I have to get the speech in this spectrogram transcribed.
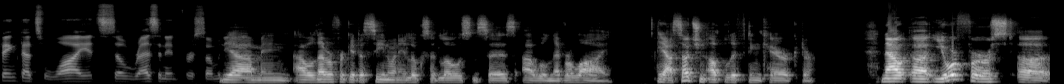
think that's why it's so resonant for so many. Yeah, people. I mean, I will never forget a scene when he looks at Lois and says, "I will never lie." Yeah, such an uplifting character. Now, uh, your first uh,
